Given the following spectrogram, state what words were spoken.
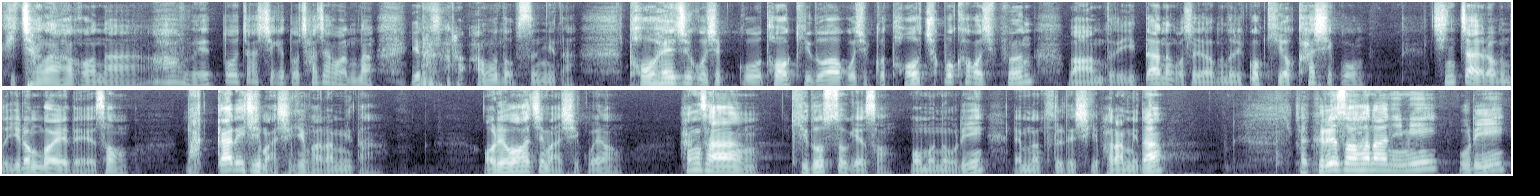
귀찮아하거나 아 왜 또 자식이 또 찾아왔나 이런 사람 아무도 없습니다. 더 해주고 싶고 더 기도하고 싶고 더 축복하고 싶은 마음들이 있다는 것을 여러분들이 꼭 기억하시고 진짜 여러분들 이런 거에 대해서 낯가리지 마시기 바랍니다. 어려워하지 마시고요. 항상 기도 속에서 머무는 우리 랩런트들 되시기 바랍니다. 자, 그래서 하나님이 우리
